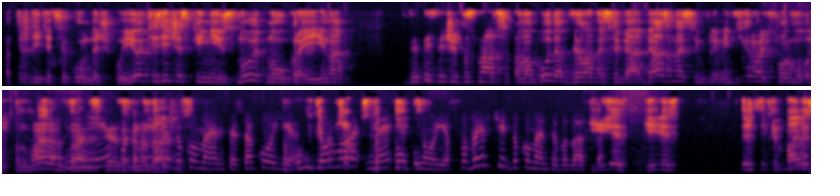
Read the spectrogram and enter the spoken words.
Подождите секундочку. Ее физически не существует, но Украина с 2016 года взяла на себя обязанность имплементировать формулу Штанмайера в Ні, украинское подивіться законодательство. документи. Такої Напомните, формули пожалуйста, не хто- існує. Вивчіть документи, будь ласка. Есть, есть. Подождите, пани Вивчіть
